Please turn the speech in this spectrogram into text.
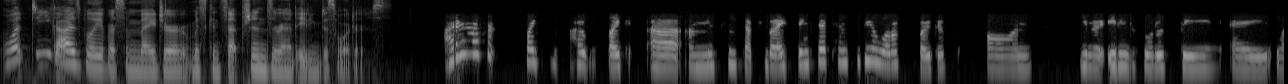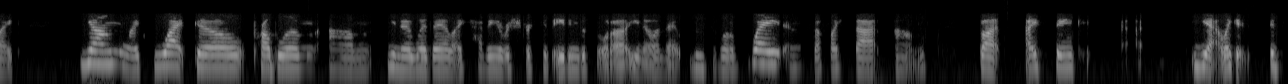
What do you guys believe are some major misconceptions around eating disorders? I don't know if it's like like uh, a misconception, but I think there tends to be a lot of focus on, you know, eating disorders being a like young like white girl problem, um, you know, where they're like having a restrictive eating disorder, you know, and they lose a lot of weight and stuff like that. Um, but I think, yeah, like it, it's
